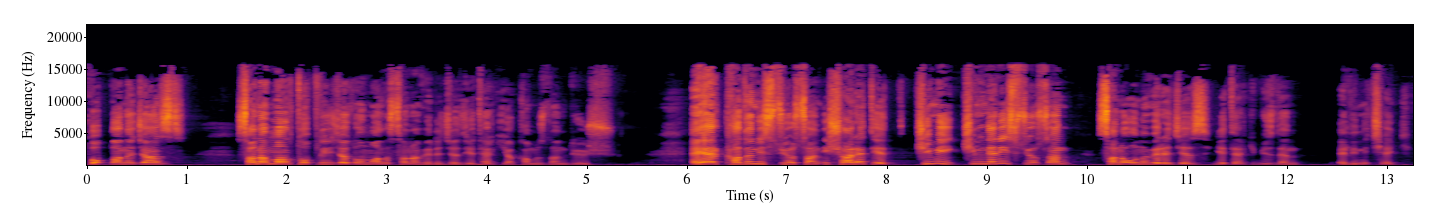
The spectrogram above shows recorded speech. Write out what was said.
Toplanacağız. Sana mal toplayacağız o malı sana vereceğiz. Yeter ki yakamızdan düş. Eğer kadın istiyorsan işaret et. Kimi kimleri istiyorsan sana onu vereceğiz. Yeter ki bizden elini çek.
